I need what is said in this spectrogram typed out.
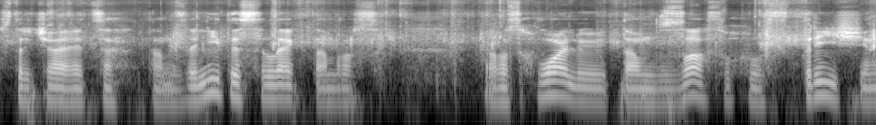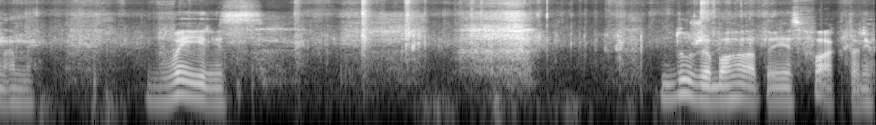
зустрічається там з Elite Select, там роз, розхвалюють там засуху з тріщинами, виріс. Дуже багато є факторів,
